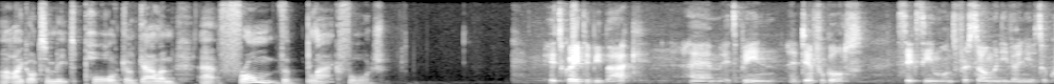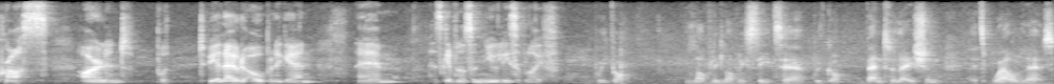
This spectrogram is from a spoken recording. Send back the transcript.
Uh, I got to meet Paul Gilgallen uh, from the Black Forge. It's great to be back. Um, it's been a difficult 16 months for so many venues across Ireland, but to be allowed to open again um, has given us a new lease of life. We've got lovely, lovely seats here. We've got ventilation. It's well lit.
